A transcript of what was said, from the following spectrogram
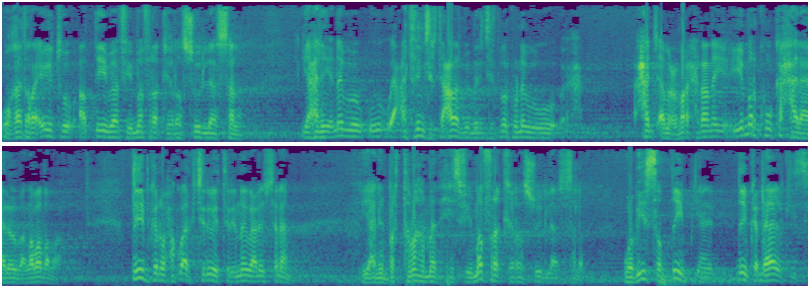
waqad ra'aytu aطiba fii mafraqi rasuli اlah slam yani nabigu way cadfin jirtay cadar bay marin jirtay markuu nabigu xaj ama cumro xidhanaya iyo markuu ka xalaalooba labadaba diibkan waxaan ku arki jiray bay tiri nabig alay slam yani bartamaha madaxiis fii mafraqi rasuli lah sl slam wabiisa iib yani diibka dhalaalkiisi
